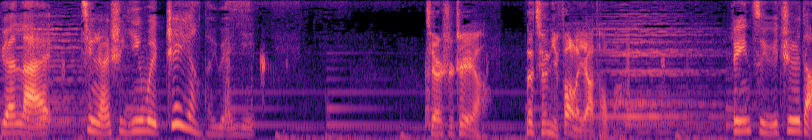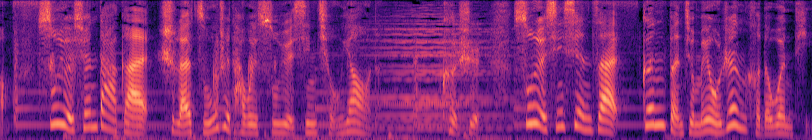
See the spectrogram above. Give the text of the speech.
原来竟然是因为这样的原因。既然是这样，那请你放了丫头吧。林子瑜知道苏月轩大概是来阻止他为苏月心求药的，可是苏月心现在。根本就没有任何的问题，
